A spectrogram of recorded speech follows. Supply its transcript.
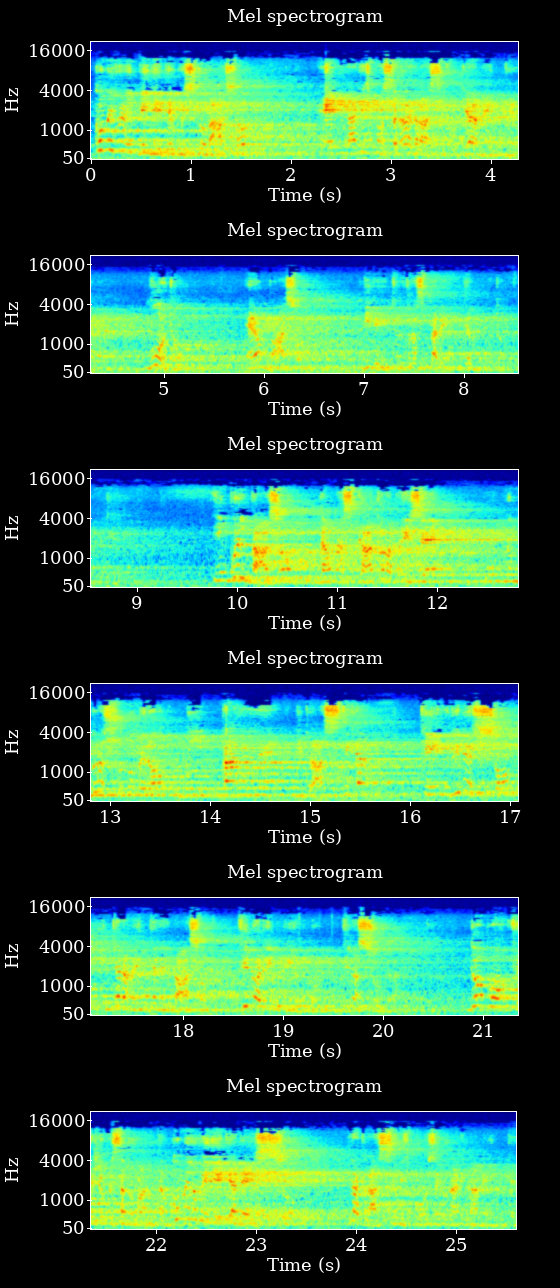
come vedete questo vaso? E la risposta della classe fu chiaramente vuoto. Era un vaso di vetro trasparente vuoto. In quel vaso da una scatola prese un grosso numero di palle di plastica che riversò interamente nel vaso fino a riempirlo, fino a sopra. Dopo fece questa domanda, come lo vedete adesso? La classe rispose unanimamente,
